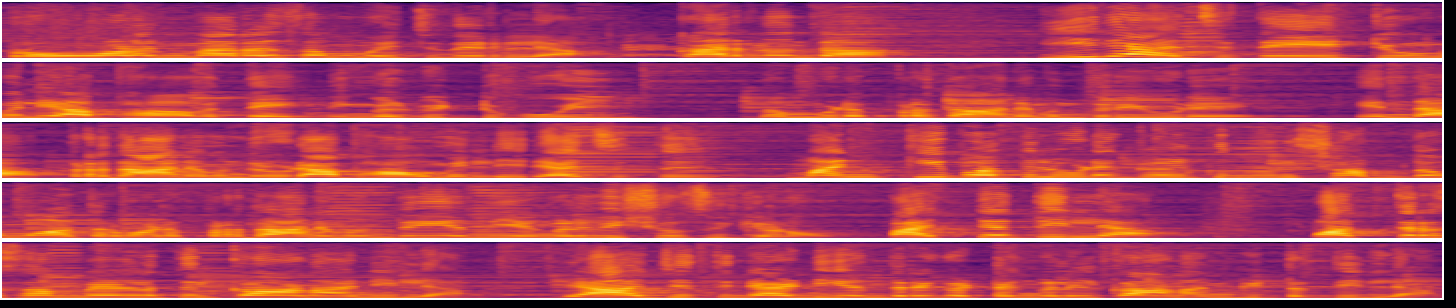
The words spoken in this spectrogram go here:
ട്രോളന്മാരെ സമ്മതിച്ചു തരില്ല. കാരണം എന്താ? ഈ രാജ്യത്തെ ഏറ്റവും വലിയ അഭാവത്തെ നിങ്ങൾ വിട്ടുപോയി. നമ്മുടെ പ്രധാനമന്ത്രിയുടെ എന്താ പ്രധാനമന്ത്രിയുടെ അഭാവമില്ലേ രാജ്യത്ത്? മൻ കി ബാത്തിലൂടെ കേൾക്കുന്ന ഒരു ശബ്ദം മാത്രമാണ് പ്രധാനമന്ത്രി എന്ന് ഞങ്ങൾ വിശ്വസിക്കണോ? പറ്റത്തില്ല. പത്രസമ്മേളനത്തിൽ കാണാനില്ല. രാജ്യത്തിന്റെ അടിയന്തര ഘട്ടങ്ങളിൽ കാണാൻ കിട്ടത്തില്ല.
